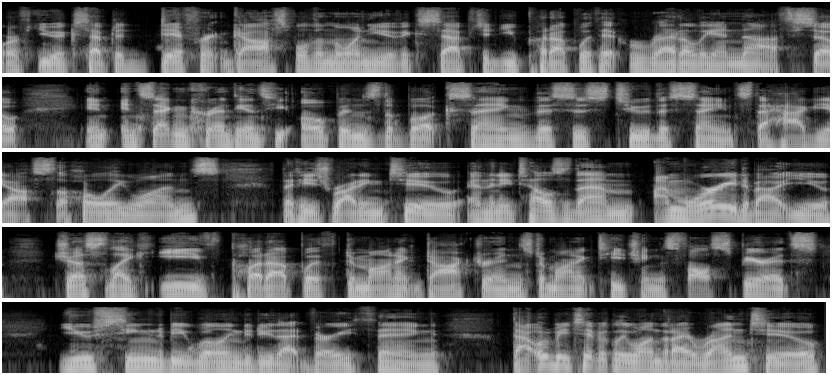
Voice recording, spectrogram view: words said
or if you accept a different gospel than the one you have accepted, you put up with it readily enough. So in, in 2 Corinthians, he opens the book saying, This is to the saints, the Hagios, the holy ones that he's writing to. And then he tells them, I'm worried about you. Just like Eve put up with demonic doctrines, demonic teachings, false spirits, you seem to be willing to do that very thing. That would be typically one that I run to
